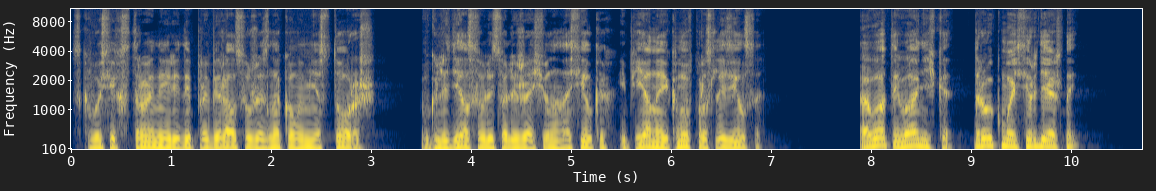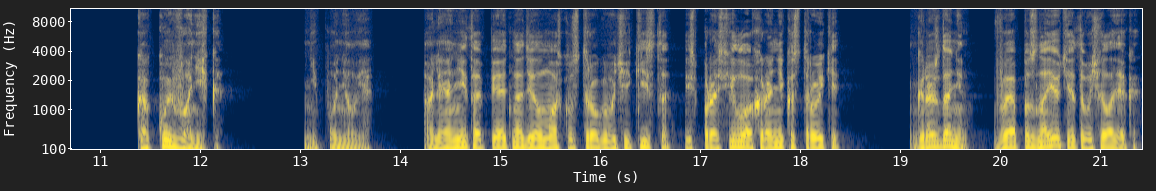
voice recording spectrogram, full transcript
Сквозь их стройные ряды пробирался уже знакомый мне сторож, вгляделся в лицо лежащего на носилках и, пьяно икнув, прослезился. «А вот и Ванечка, друг мой сердечный». «Какой Ванечка?» Не понял я. А Леонид опять надел маску строгого чекиста и спросил у охранника стройки. «Гражданин, вы опознаете этого человека?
